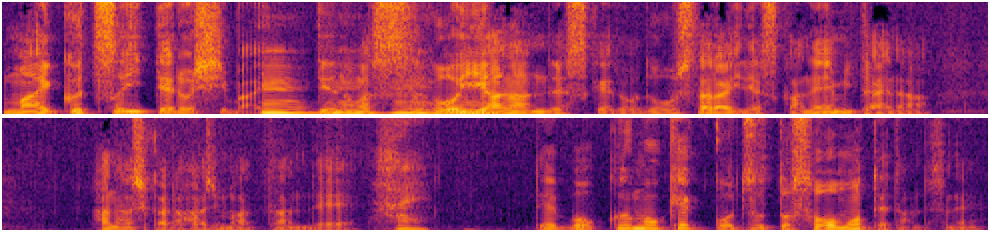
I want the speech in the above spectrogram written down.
マイクついてる芝居っていうのがすごい嫌なんですけどどうしたらいいですかね？みたいな話から始まったんで。はい。で僕も結構ずっとそう思ってたんですね。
